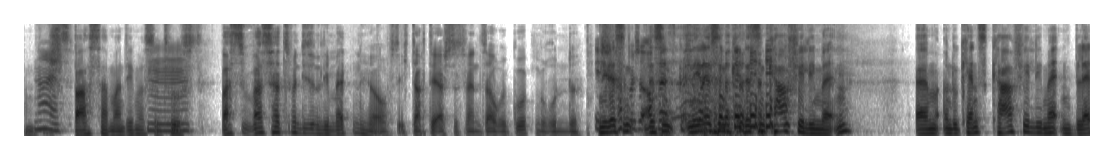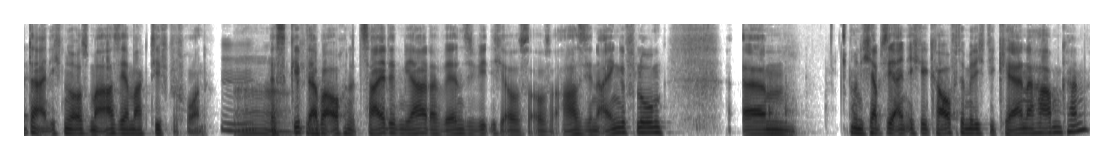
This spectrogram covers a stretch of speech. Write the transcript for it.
ähm, Nice. Spaß haben an dem, was du tust. Was, was hat's mit diesen Limetten hier auf sich? Ich dachte erst, das wären saure Gurkenrunde. Nee, das sind, das sind, nee, das sind, okay. das sind Kaffeelimetten. Ähm, und du kennst Kaffeelimettenblätter eigentlich nur aus dem Asiamarkt tiefgefroren. es gibt aber auch eine Zeit im Jahr, da werden sie wirklich aus, aus Asien eingeflogen. Ähm, und ich habe sie eigentlich gekauft, damit ich die Kerne haben kann.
